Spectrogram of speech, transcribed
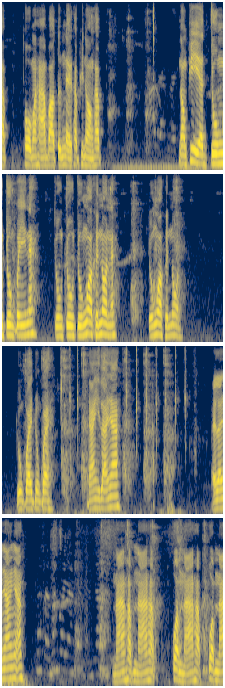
ครับ โทรมาหาเบาตึงได้ครับ พี่น้องครับ น้องพี่จูงจูงไปนะจูงจูงจูงง้อขึ้นโน่นนะจูงง้อขึ้นโน่นจูงไปจูงไปยางอีหลายยางไอ้ละยางยางหนาครับหนาครับ ความหนาครับ ความหนา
